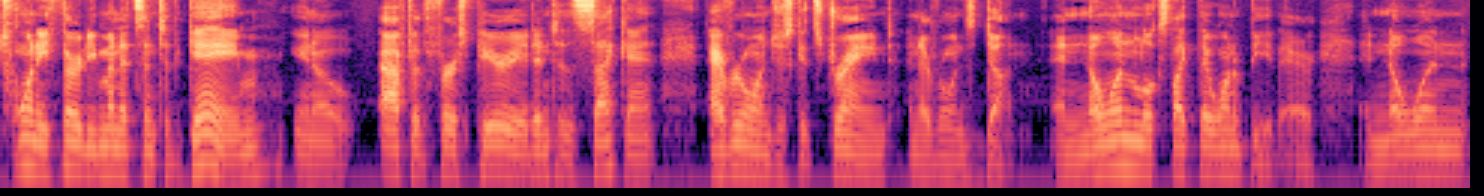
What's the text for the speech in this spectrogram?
20, 30 minutes into the game, you know, after the first period into the second, everyone just gets drained and everyone's done. And no one looks like they want to be there, and no one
